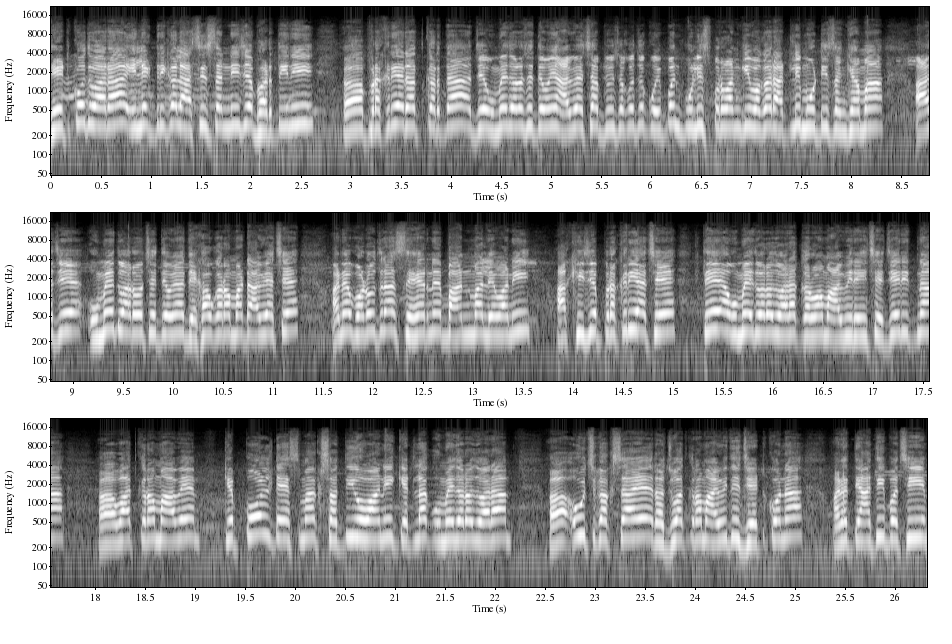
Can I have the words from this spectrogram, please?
જેટકો દ્વારા ઇલેક્ટ્રિકલ આસિસ્ટન્ટની જે ભરતીની પ્રક્રિયા રદ કરતા જે ઉમેદવારો છે તેઓ અહીંયા આવ્યા છે. આપ જોઈ શકો છો કોઈ પણ પોલીસ પરવાનગી વગર આટલી મોટી સંખ્યામાં આ જે ઉમેદવારો છે તેઓ અહીંયા દેખાવ કરવા માટે આવ્યા છે. અને વડોદરા શહેરને બાનમાં લેવાની આખી જે પ્રક્રિયા છે તે ઉમેદવારો દ્વારા કરવામાં આવી રહી છે. જે રીતના વાત કરવામાં આવે કે પોલ ટેસ્ટમાં ક્ષતિ હોવાની કેટલાક ઉમેદવારો દ્વારા ઉચ્ચ કક્ષાએ રજૂઆત કરવામાં આવી હતી જેટકોના. અને ત્યાંથી પછી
